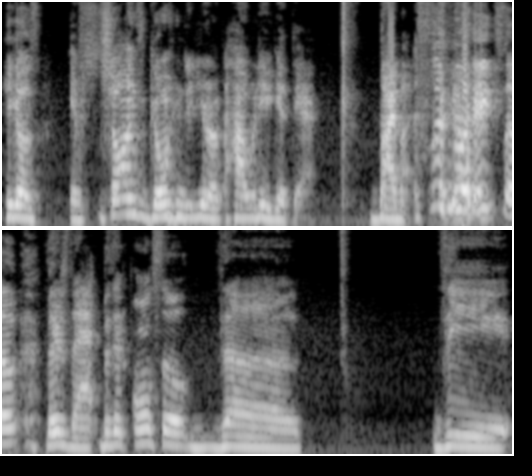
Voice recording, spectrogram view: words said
He goes, if Shawn's going to Europe, how would he get there? By bus. like so, there's that. But then also the the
